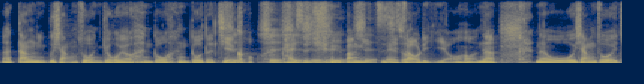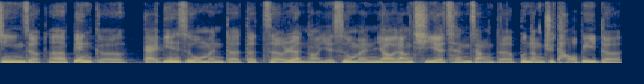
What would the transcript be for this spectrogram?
呃，当你不想做，你就会有很多很多的借口，开始去帮你自己找理由哈。那那我想作为经营者，呃，变革改变是我们的的责任哈，也是我们要让企业成长的不能去逃避的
